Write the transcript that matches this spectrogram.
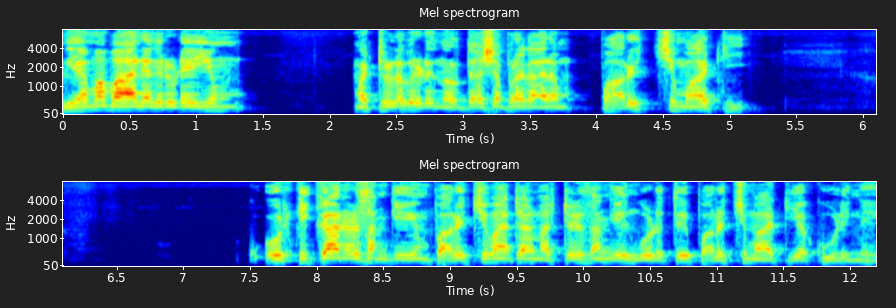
നിയമപാലകരുടെയും മറ്റുള്ളവരുടെ നിർദ്ദേശപ്രകാരം പറിച്ചു മാറ്റി. ഒട്ടിക്കാനൊരു സംഖ്യയും പറിച്ചു മാറ്റാൻ മറ്റൊരു സംഖ്യയും കൊടുത്ത് പറിച്ചു മാറ്റിയ കൂളിംഗ്.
